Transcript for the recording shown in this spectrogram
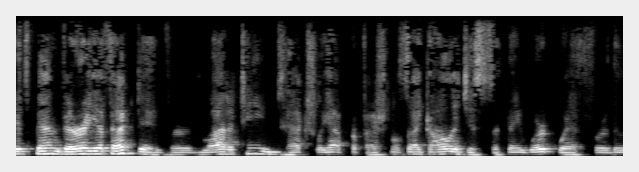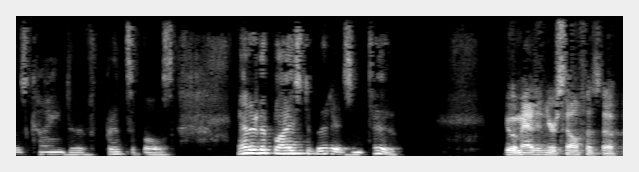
it's been very effective. A lot of teams actually have professional psychologists that they work with for those kind of principles. And it applies to Buddhism too. You imagine yourself as a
